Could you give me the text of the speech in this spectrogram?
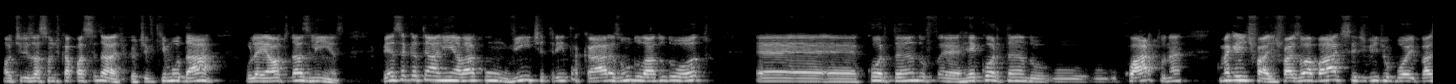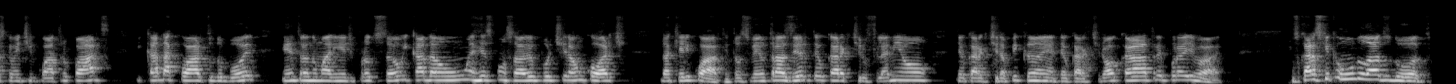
a utilização de capacidade, porque eu tive que mudar o layout das linhas. Pensa que eu tenho uma linha lá com 20, 30 caras, um do lado do outro, é, é, cortando, é, recortando o, o, quarto, né? Como é que a gente faz? A gente faz o abate, você divide o boi basicamente em quatro partes, e cada quarto do boi entra numa linha de produção e cada um é responsável por tirar um corte daquele quarto. Então, se vem o traseiro, tem o cara que tira o filé mignon, tem o cara que tira a picanha, tem o cara que tira o alcatra e por aí vai. Os caras ficam um do lado do outro,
